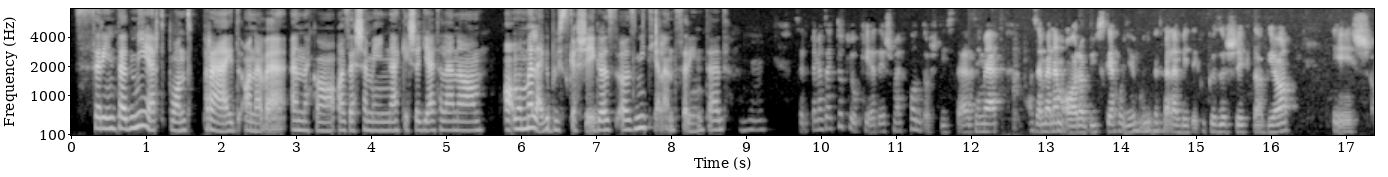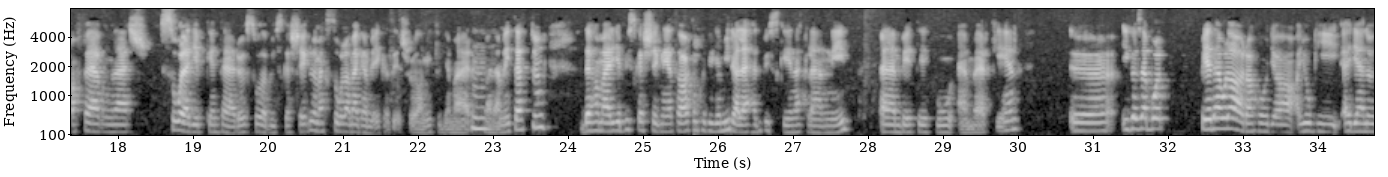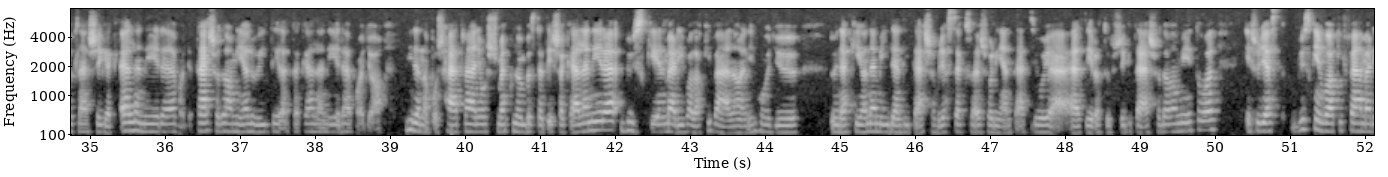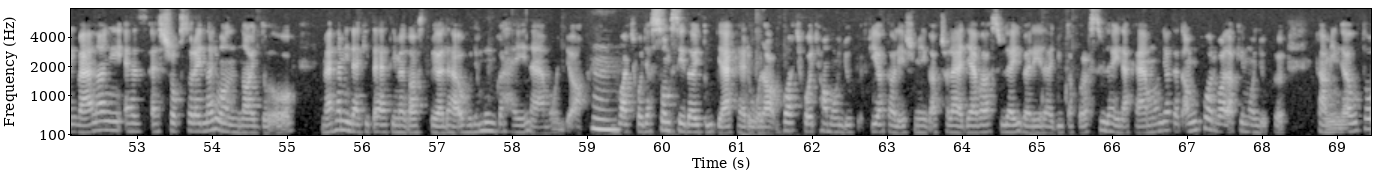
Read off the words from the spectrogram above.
Szerinted miért pont Pride a neve ennek a, az eseménynek, és egyáltalán a, a, a meleg büszkeség az, az mit jelent szerinted? Mhm. Szerintem ez egy tök jó kérdés, mert fontos tisztázni, mert az ember nem arra büszke, hogy ő mondjuk az LMBTQ közösség tagja, és a felvonulás szól egyébként erről, szól a büszkeségről, meg szól a megemlékezésről, amit ugye már, mm. már említettünk, de ha már így a büszkeségnél tartunk, hogy ugye mire lehet büszkének lenni, LMBTQ emberként. Ö, igazából például arra, hogy a, a jogi egyenlőtlenségek ellenére, vagy a társadalmi előítéletek ellenére, vagy a mindennapos hátrányos megkülönböztetések ellenére büszkén meri valaki vállalni, hogy ő, ő neki a nemi identitása vagy a szexuális orientációja eltér a többségi társadalmétól, és ugye ezt büszkén valaki felmeri vállalni, ez, ez sokszor egy nagyon nagy dolog, mert nem mindenki teheti meg azt például, hogy a munkahelyén elmondja, hmm. vagy hogy a szomszédai tudják-e róla, vagy hogy ha mondjuk fiatal és még a családjával, a szüleivel él együtt, akkor a szüleinek elmondja. Tehát amikor valaki mondjuk coming out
